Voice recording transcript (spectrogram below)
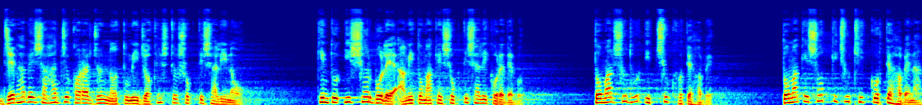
যেভাবে সাহায্য করার জন্য তুমি যথেষ্ট শক্তিশালী নও। কিন্তু ঈশ্বর বলে, আমি তোমাকে শক্তিশালী করে দেব। তোমার শুধু ইচ্ছুক হতে হবে। তোমাকে সবকিছু ঠিক করতে হবে না।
